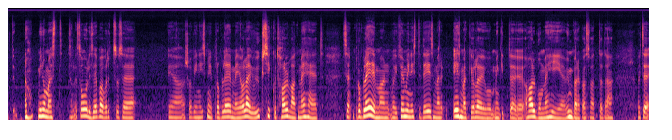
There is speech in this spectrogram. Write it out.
et noh, minu meelest selle soolise ebavõrdsuse ja šovinismi probleem ei ole ju üksikud halvad mehed. See probleem on või feministide eesmärk, eesmärk ei ole ju mingeid äh, halbu mehi ümber kasvatada, vaid see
